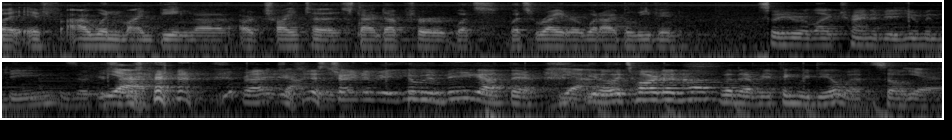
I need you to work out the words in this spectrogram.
But if I wouldn't mind being uh, or trying to stand up for what's what's right or what I believe in. So you're like trying to be a human being? Is that what you're Yeah. saying? right? You're just trying to be a human being out there. Yeah. You know, it's hard enough with everything we deal with. So. Yeah.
